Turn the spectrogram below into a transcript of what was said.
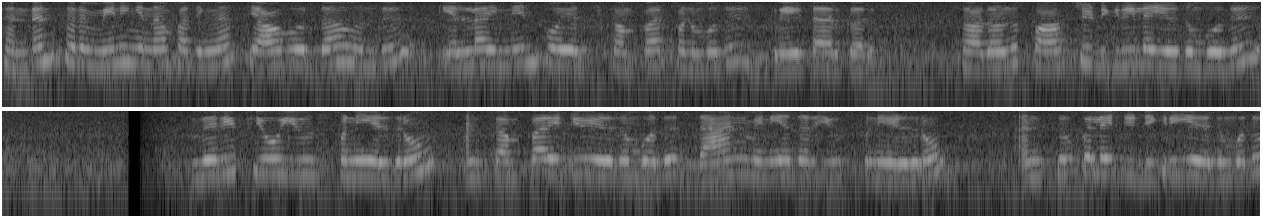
சென்டென்ஸோட மீனிங் என்ன பார்த்தீங்கன்னா தியாகூர் தான் வந்து எல்லா இந்தியன் போயட்ஸ் கம்பேர் பண்ணும்போது கிரேட்டாக இருக்கார். ஸோ அதை வந்து பாசிட்டிவ் டிகிரியில் எழுதும்போது வெரி ஃபியூ யூஸ் பண்ணி எழுதுகிறோம் அண்ட் கம்பேரிட்டிவ் எழுதும்போது தேன் மெனி அதர் யூஸ் பண்ணி எழுதுகிறோம் அண்ட் சூப்பர்லேட்டிவ் டிகிரி எழுதும்போது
